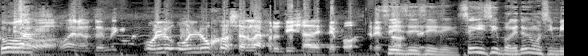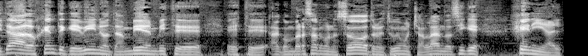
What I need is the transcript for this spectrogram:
¿Cómo va? vos, bueno, te- un, lu- un lujo ser la frutilla de este postre. Sí, sí, sí, sí, sí, sí, porque tuvimos invitados, gente que vino también, viste, este, a conversar con nosotros, estuvimos charlando, así que genial.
